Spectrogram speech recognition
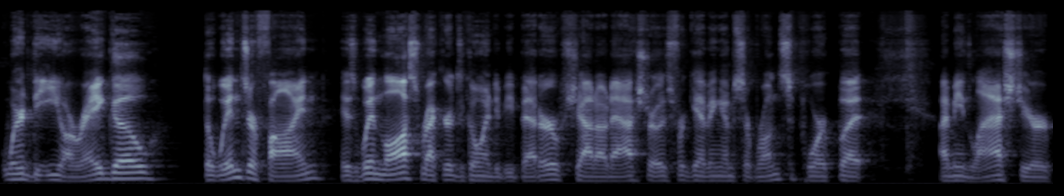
where'd the ERA go? The wins are fine. His win loss record's going to be better. Shout out Astros for giving him some run support. But I mean, last year,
